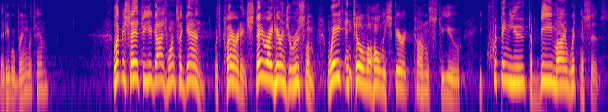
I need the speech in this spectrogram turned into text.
that he will bring with him? Let me say it to you guys once again with clarity. Stay right here in Jerusalem. Wait until the Holy Spirit comes to you, equipping you to be my witnesses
